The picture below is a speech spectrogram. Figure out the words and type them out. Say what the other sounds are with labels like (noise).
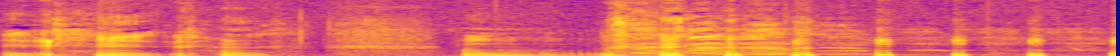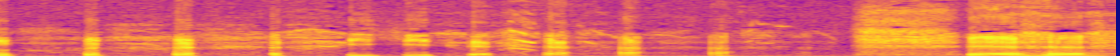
(laughs) Hmm. (laughs) (laughs) yeah.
